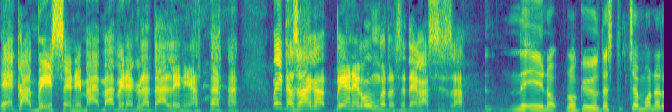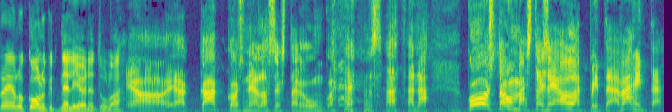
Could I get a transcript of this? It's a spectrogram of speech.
ekan bissen, niin mä, mä pidän kyllä tämän linjan. Mitäs aika pieni runko tässä terassissa? Niin, no, no kyllä tästä nyt semmonen reilu 34 tulee. Joo, ja kakkosnelosesta runko. Satana. Kuustummasta se olla pitää, vähintään.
